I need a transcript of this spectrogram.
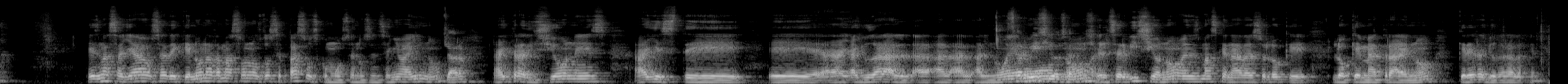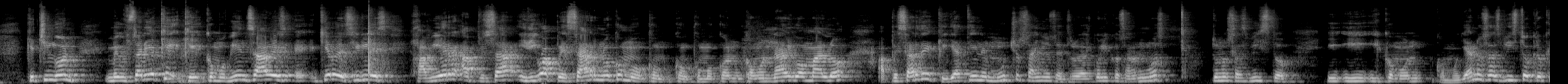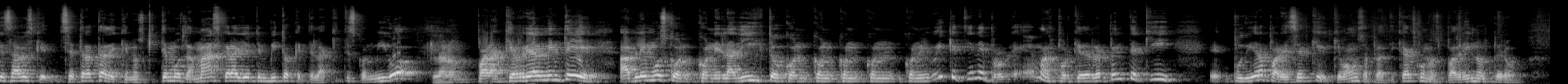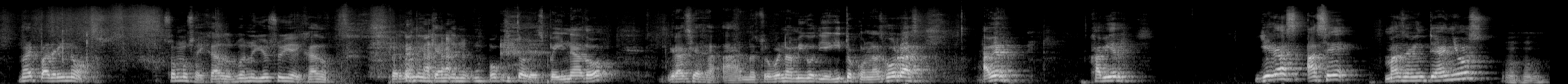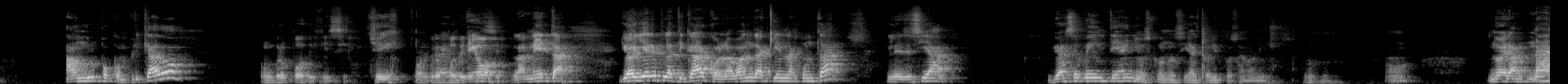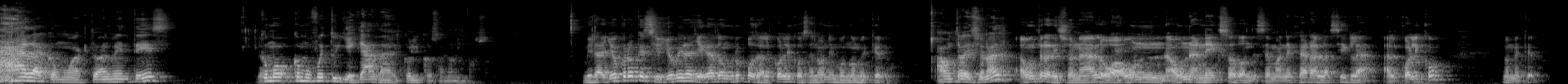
Es más allá, o sea, de que no nada más son los 12 pasos como se nos enseñó ahí, ¿no? Claro. Hay tradiciones, hay este, eh, ayudar al, nuevo, servicio, ¿no? El servicio, ¿no? Es más que nada, eso es lo que, lo que me atrae, ¿no? Querer ayudar a la gente. Qué chingón. Me gustaría que, como bien sabes, eh, quiero decirles, Javier, a pesar, y digo a pesar, no como, como, como, como, como en algo malo, a pesar de que ya tiene muchos años dentro de Alcohólicos Anónimos, tú nos has visto. Y, como, como ya nos has visto, creo que sabes que se trata de que nos quitemos la máscara. Yo te invito a que te la quites conmigo. Claro. Para que realmente hablemos con, con el adicto, con, con, el güey que tiene problemas. Porque de repente aquí eh, pudiera parecer que, vamos a platicar con los padrinos, pero no hay padrinos. Somos ahijados. Bueno, yo soy ahijado. Perdonen que anden un poquito despeinado. Gracias a, a nuestro buen amigo Dieguito con las gorras. A ver, Javier, llegas hace más de 20 años a un grupo complicado Un grupo difícil. Sí, Un grupo digo, difícil. la neta. Yo ayer platicaba con la banda aquí en la junta y les decía, yo hace 20 años conocí a Alcohólicos Anónimos. No era nada como actualmente es. ¿Cómo, cómo fue tu llegada a Alcohólicos Anónimos? Mira, yo creo que si yo hubiera llegado a un grupo de alcohólicos anónimos, no me quedo. ¿A un tradicional? A un tradicional o a un, a un anexo donde se manejara la sigla alcohólico, no me quedo.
